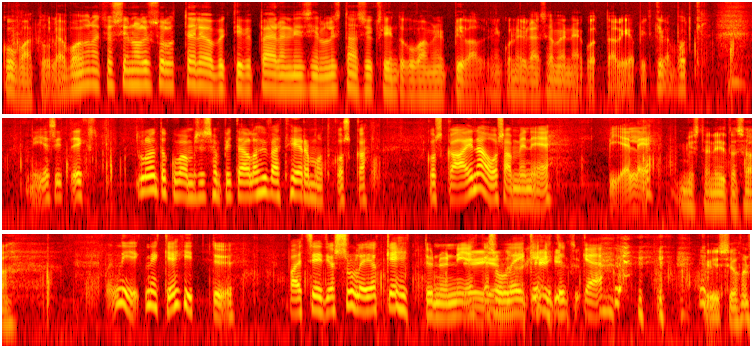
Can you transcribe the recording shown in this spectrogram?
kuva tulee. Voi olla, että jos siinä olisi ollut teleobjektiivi päällä, niin siinä olisi taas yksi lintukuvaaminen pilalle, niin kuin ne yleensä menee, kun ottaa liian pitkillä putkilla. Niin ja sitten luontokuvaamisessa pitää olla hyvät hermot, koska, koska aina osa menee pieleen. Mistä niitä saa? Niin, ne kehittyy. Paitsi, että jos sulle ei ole kehittynyt, niin ei ehkä sulle ei kehitykään. Kyllä se on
